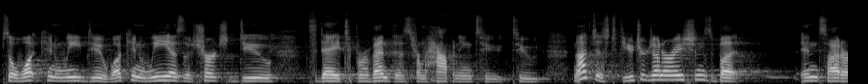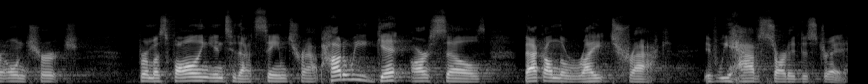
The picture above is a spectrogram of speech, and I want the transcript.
So, what can we do? What can we as the church do today to prevent this from happening to, to not just future generations, but inside our own church, from us falling into that same trap? How do we get ourselves back on the right track if we have started to stray?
